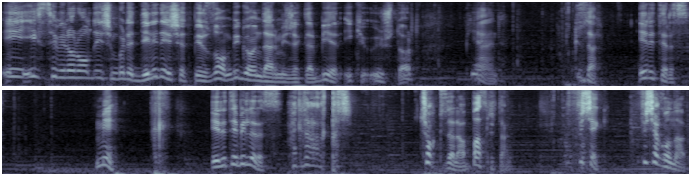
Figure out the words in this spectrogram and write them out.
e, ilk seviyeler olduğu için böyle deli dehşet bir zombi göndermeyecekler. 1, 2, 3, 4. Yani. Güzel. Eritiriz. Mi? Eritebiliriz. Hadi lan kaç. Çok güzel abi bas bir tane. Fişek. Fişek onu abi.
